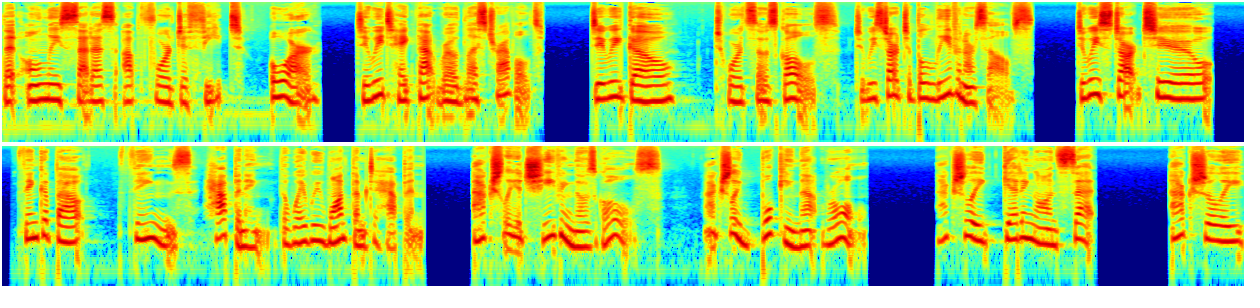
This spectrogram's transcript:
that only set us up for defeat? Or do we take that road less traveled? Do we go towards those goals? Do we start to believe in ourselves? Do we start to think about things happening the way we want them to happen? Actually achieving those goals, actually booking that role, actually getting on set, actually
